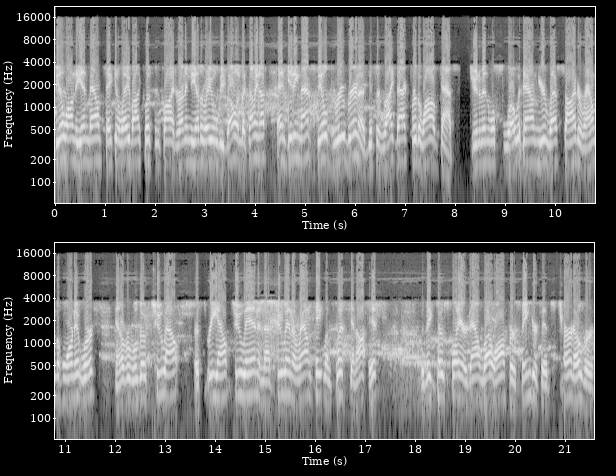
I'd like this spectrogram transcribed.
Still on the inbound, taken away by Clifton Clyde. Running the other way will be Bowen, but coming up and getting that still Drew Bruna. Gets it right back for the Wildcats. Juniman will slow it down here left side around the horn at work. Hanover will go two out or three out, two in, and that two in around Caitlin Cliff cannot hit the big post player down low off her fingertips. Turnover,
